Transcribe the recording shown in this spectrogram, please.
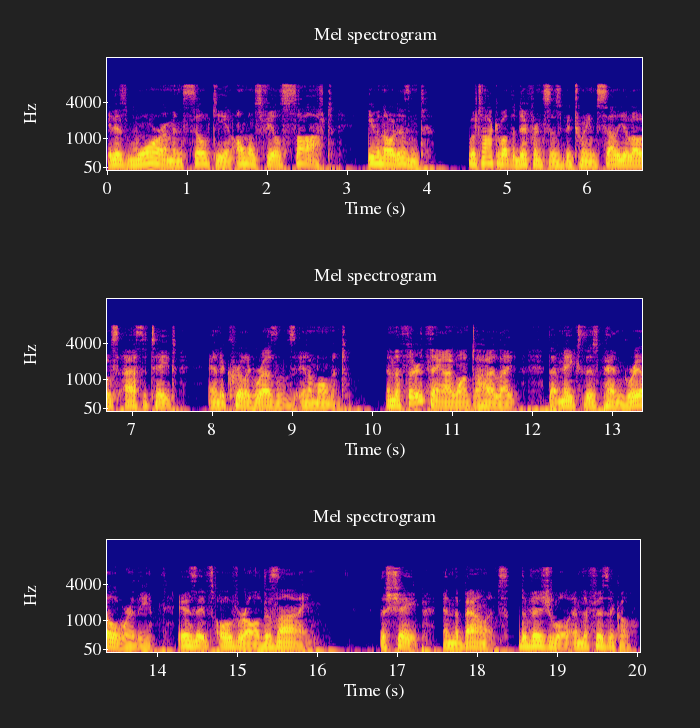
It is warm and silky and almost feels soft, even though it isn't. We'll talk about the differences between cellulose, acetate, and acrylic resins in a moment. And the third thing I want to highlight that makes this pen grail worthy is its overall design the shape and the balance, the visual and the physical.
